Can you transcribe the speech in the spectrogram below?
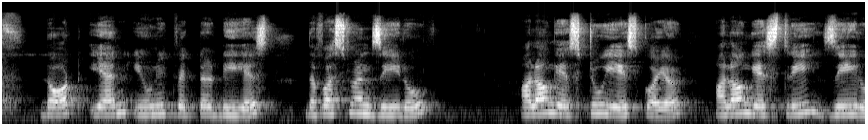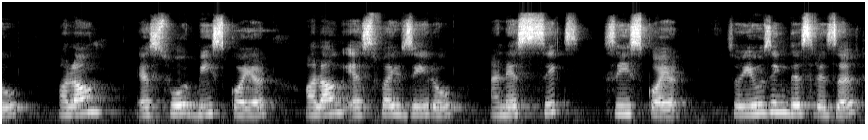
f dot n unit vector ds the first one 0 along S2 a square, along S3 0, along S4 b square, along S5 0 and S6 c square. So using this result,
